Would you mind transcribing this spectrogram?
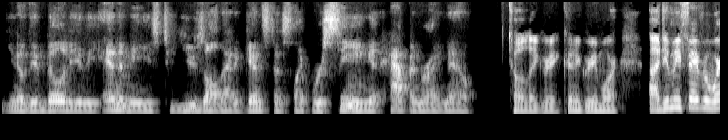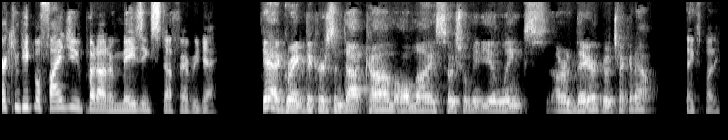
you know the ability of the enemies to use all that against us like we're seeing it happen right now Totally agree. Couldn't agree more. Uh, do me a favor. Where can people find you? You put out amazing stuff every day. Yeah, gregdickerson.com. All my social media links are there. Go check it out. Thanks, buddy.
